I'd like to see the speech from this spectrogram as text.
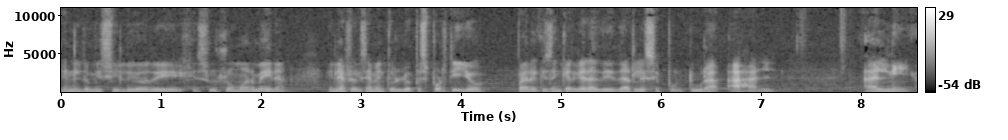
en el domicilio de Jesús Romo Armeira en el fraccionamiento López Portillo para que se encargara de darle sepultura al, al niño.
